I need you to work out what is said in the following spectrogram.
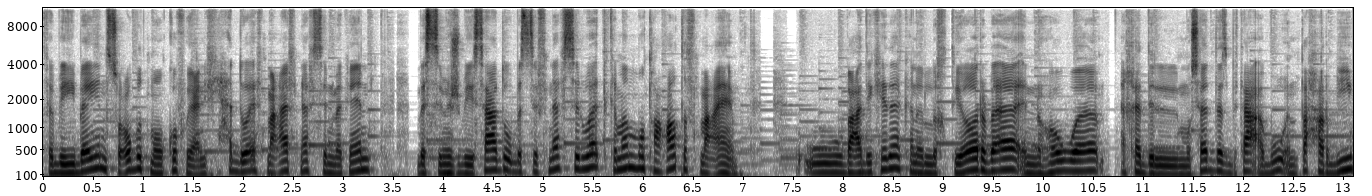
فبيبين صعوبة موقفه. يعني في حد واقف معاه في نفس المكان بس مش بيساعده بس في نفس الوقت كمان متعاطف معاه. وبعد كده كان الاختيار بقى إن هو أخد المسدس بتاع أبوه انتحر بيه.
